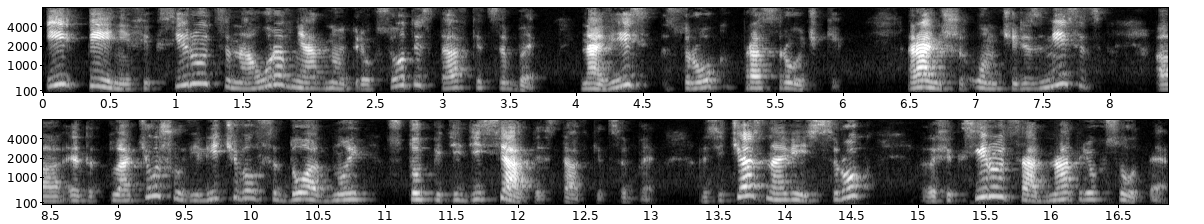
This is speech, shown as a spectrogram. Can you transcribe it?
и пени фиксируется на уровне 1,03 ставки ЦБ на весь срок просрочки. Раньше он через месяц, этот платеж увеличивался до 1,150 ставки ЦБ, а сейчас на весь срок э, фиксируется 1,03.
